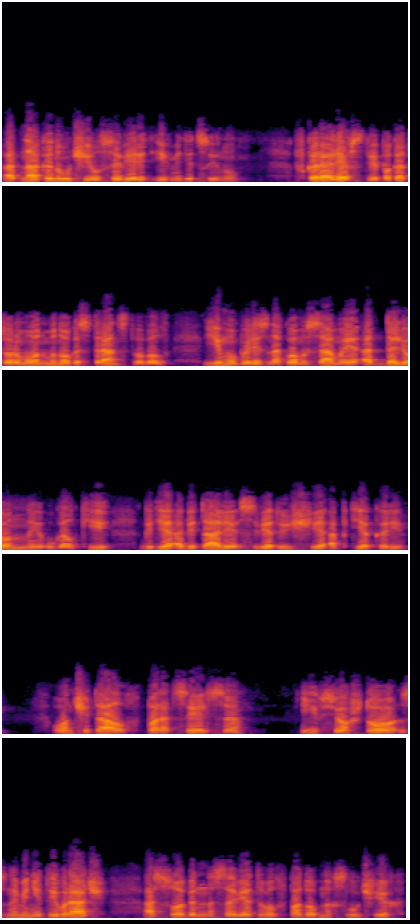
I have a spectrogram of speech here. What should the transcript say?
однако научился верить и в медицину. В королевстве, по которому он много странствовал, ему были знакомы самые отдаленные уголки, где обитали сведущие аптекари. Он читал Парацельса, и все, что знаменитый врач особенно советовал в подобных случаях,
